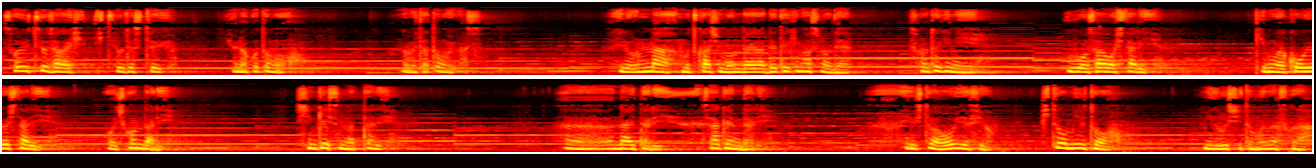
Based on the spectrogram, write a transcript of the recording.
そういう強さが必要ですというようなことも述べたと思います。いろんな難しい問題が出てきますのでその時に右往左往したり気分が高揚したり落ち込んだり神経質になったり泣いたり叫んだりいう人は多いですよ。人を見ると見苦しいと思いますが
